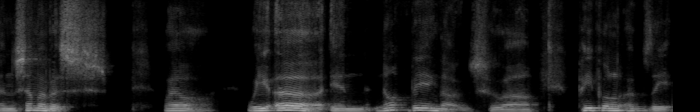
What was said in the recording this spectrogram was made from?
and some of us, well, we err in not being those who are people of the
